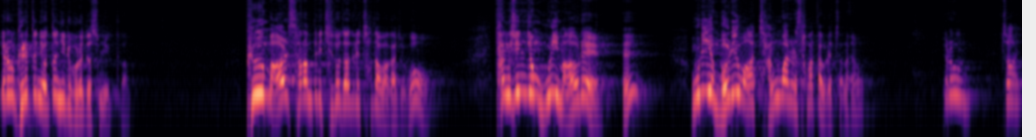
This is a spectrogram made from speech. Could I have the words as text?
여러분, 그랬더니 어떤 일이 벌어졌습니까? 그 마을 사람들이 지도자들이 찾아와 가지고 당신 좀 우리 마을에 에? 우리의 머리와 장관을 삼았다고 그랬잖아요. 여러분, 자,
